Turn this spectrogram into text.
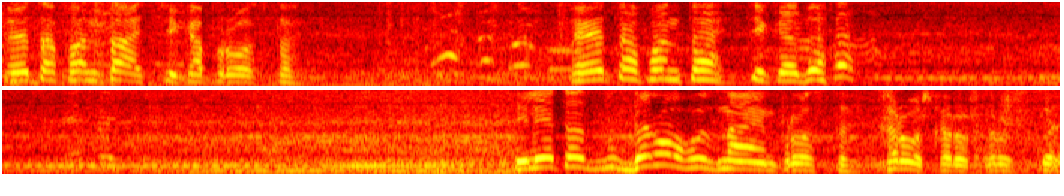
Это фантастика просто. Это фантастика, да? Или это дорогу знаем просто? Хорош, хорош, хорош. Стой.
